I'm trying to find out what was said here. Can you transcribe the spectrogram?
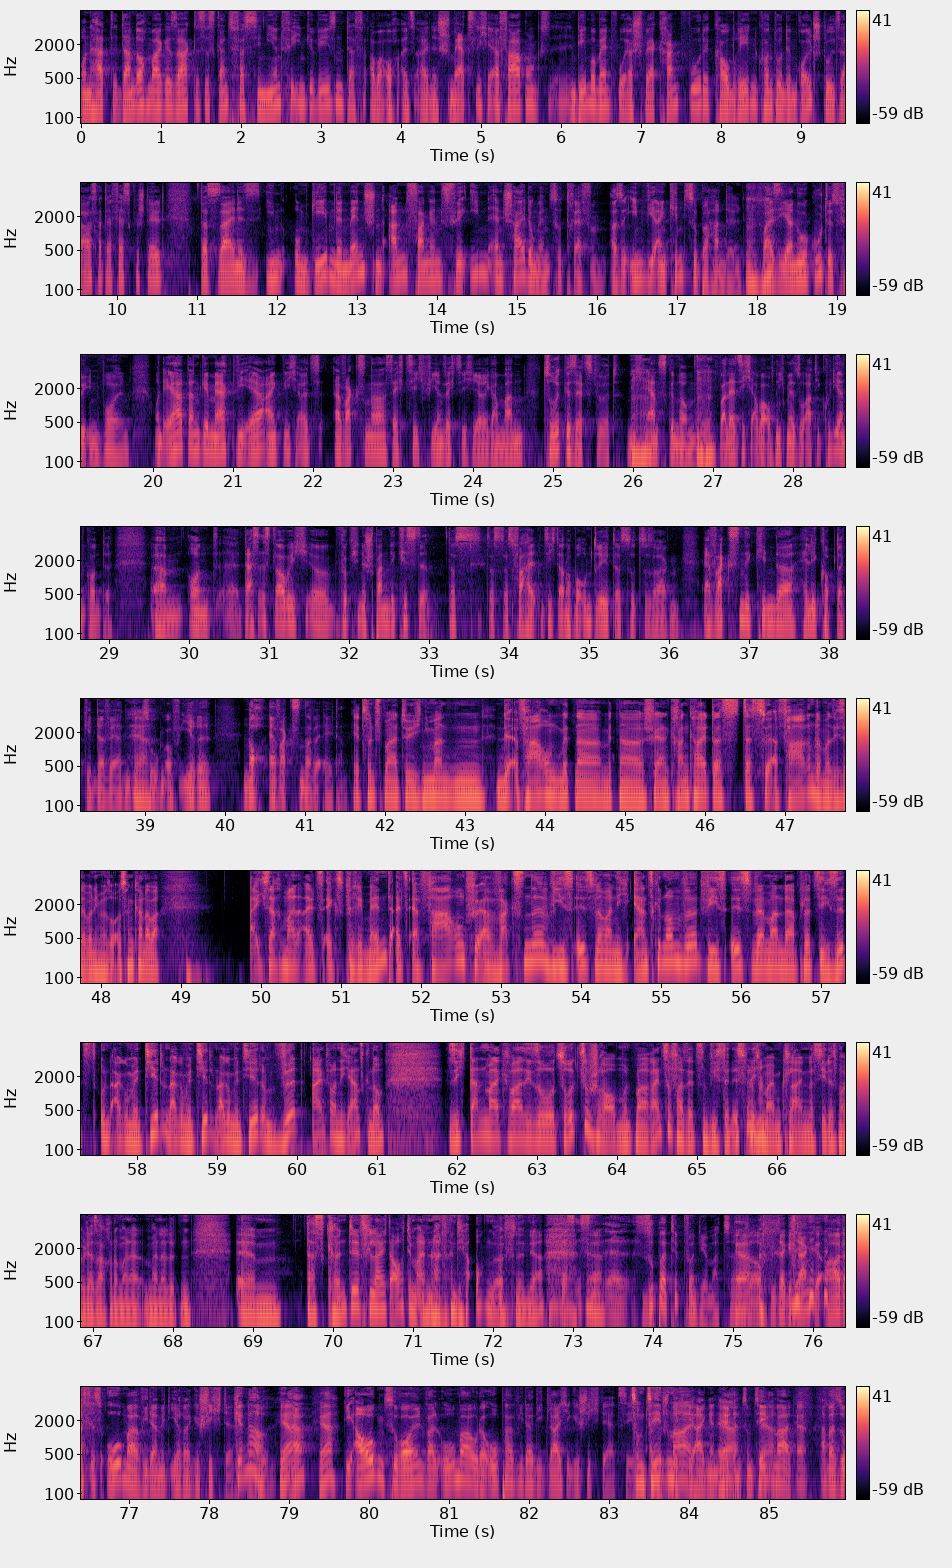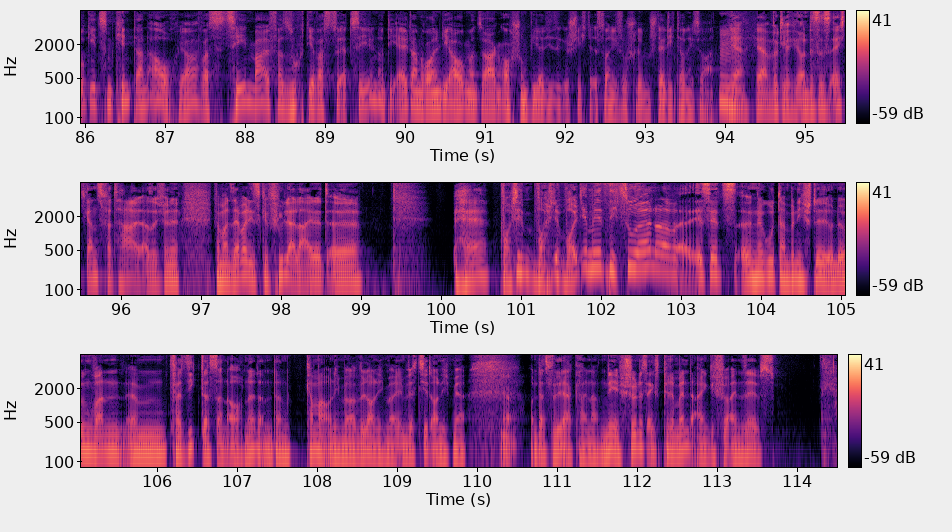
und hat dann doch mal gesagt, es ist ganz faszinierend für ihn gewesen, das aber auch als eine schmerzliche Erfahrung. In dem Moment, wo er schwer krank wurde, kaum reden konnte und im Rollstuhl saß, hat er festgestellt, dass seine ihn umgebenden Menschen anfangen, für ihn Entscheidungen zu treffen. Also ihn wie ein Kind zu behandeln, weil sie ja nur Gutes für ihn wollen. Und er hat dann gemerkt, wie er eigentlich als erwachsener 60, 64-jähriger Mann zurückgesetzt wird, nicht ernst genommen wird, weil er sich aber auch nicht mehr so artikulieren konnte. Ähm, und äh, das ist, glaube ich, äh, wirklich eine spannende Kiste, dass, dass das Verhalten sich da nochmal umdreht, dass sozusagen erwachsene Kinder Helikopterkinder werden, Ja. bezogen auf ihre noch erwachsenere Eltern. Jetzt wünscht man natürlich niemanden eine Erfahrung mit einer, mit einer schweren Krankheit, das, das zu erfahren, wenn man sich selber nicht mehr so äußern kann, aber ich sag mal, als Experiment, als Erfahrung für Erwachsene, wie es ist, wenn man nicht ernst genommen wird, wie es ist, wenn man da plötzlich sitzt und argumentiert und argumentiert und argumentiert und wird einfach nicht ernst genommen, sich dann mal quasi so zurückzuschrauben und mal reinzuversetzen, wie es denn ist, wenn ich meinem Kleinen das jedes Mal wieder sage oder meiner, meiner Lütten. Ähm, das könnte vielleicht auch dem einen oder anderen die Augen öffnen, ja. Das ist Ja. ein äh, super Tipp von dir, Matze. Ja. Also auch dieser Gedanke, ah, das ist Oma wieder mit ihrer Geschichte. Genau, also, ja, ja. Die Augen zu rollen, weil Oma oder Opa wieder die gleiche Geschichte erzählen. Zum zehnten also sprich Mal. Die eigenen Ja, Eltern zum zehnten ja, Mal. ja. Aber so geht's dem Kind dann auch, ja. Was zehnmal versucht, dir was zu erzählen und die Eltern rollen die Augen und sagen, auch schon wieder diese Geschichte, ist doch nicht so schlimm, stell dich doch nicht so an. Ja, ja, wirklich. Und das ist echt ganz fatal. Also ich finde, wenn man selber dieses Gefühl erleidet, äh, hä, wollt ihr, wollt ihr, wollt ihr mir jetzt nicht zuhören oder ist jetzt, äh, na gut, dann bin ich still und irgendwann ähm, versiegt das dann auch, ne? Dann, dann kann man auch nicht mehr, will auch nicht mehr, investiert auch nicht mehr. Ja. Und das will ja keiner. Nee, schönes Experiment eigentlich für einen selbst.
